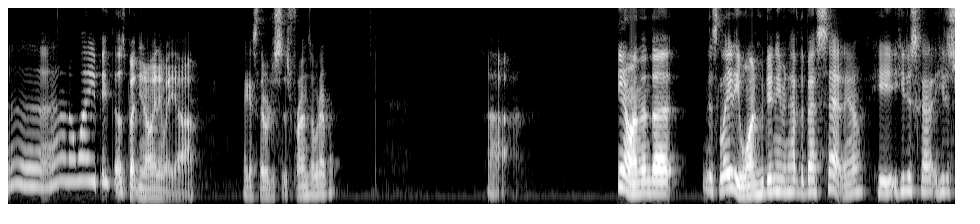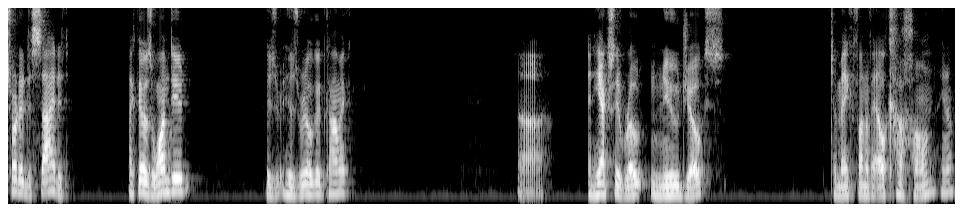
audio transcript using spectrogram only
Uh, I don't know why he picked those, but you know, anyway, uh, I guess they were just his friends or whatever. Uh, you know, and then the this lady one who didn't even have the best set. You know, he he just got he just sort of decided. Like there was one dude, who's who's real good comic. Uh, and he actually wrote new jokes. To make fun of El Cajon, you know,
